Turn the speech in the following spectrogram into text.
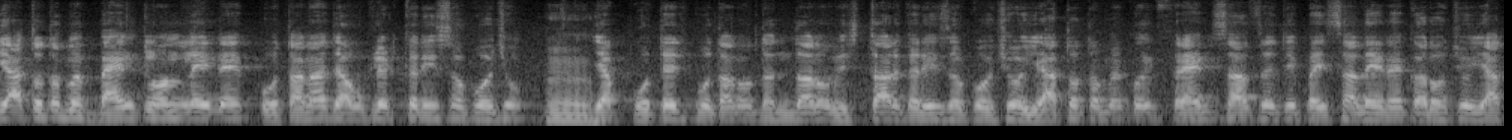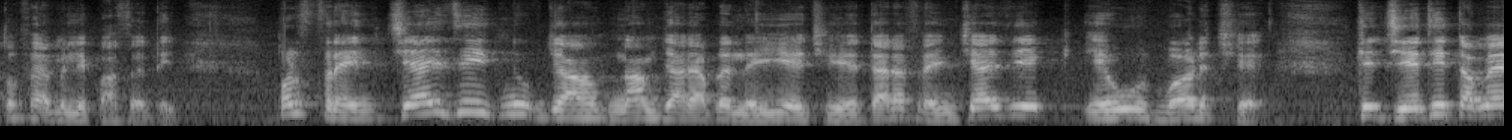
યા તો તમે બેંક લોન લઈને પોતાના જ આઉટલેટ કરી શકો છો યા પોતે જ પોતાનો ધંધાનો વિસ્તાર કરી શકો છો યા તો તમે કોઈ ફ્રેન્ડ પાસેથી પૈસા લઈને કરો છો યા તો ફેમિલી પાસેથી. પણ ફ્રેન્ચાઇઝીનું નામ જ્યારે આપણે લઈએ છીએ ત્યારે ફ્રેન્ચાઇઝી એક એવું વર્ડ છે કે જેથી તમે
